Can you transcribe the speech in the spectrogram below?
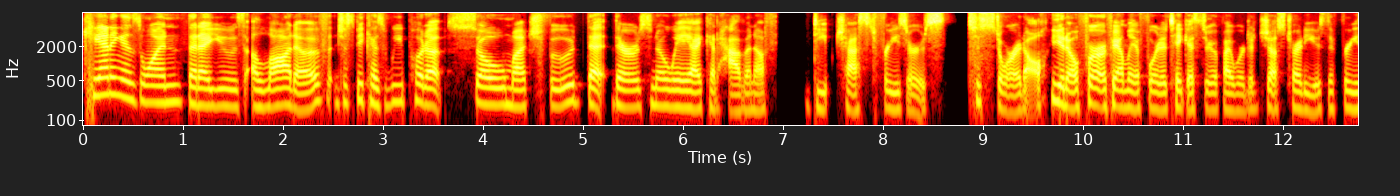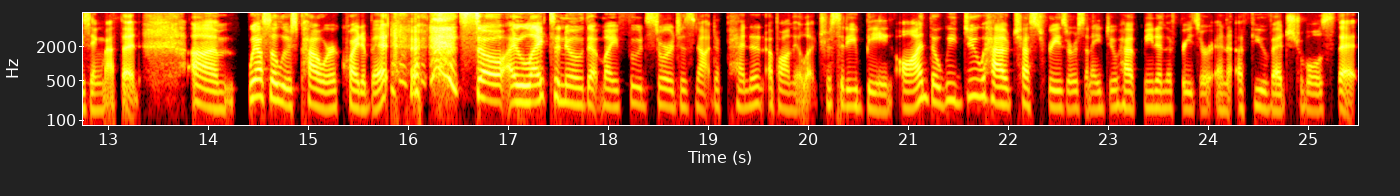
canning is one that I use a lot of just because we put up so much food that there's no way I could have enough deep chest freezers to store it all, you know, for our family of four to take us through if I were to just try to use the freezing method. Um, we also lose power quite a bit. so I like to know that my food storage is not dependent upon the electricity being on, though we do have chest freezers and I do have meat in the freezer and a few vegetables that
